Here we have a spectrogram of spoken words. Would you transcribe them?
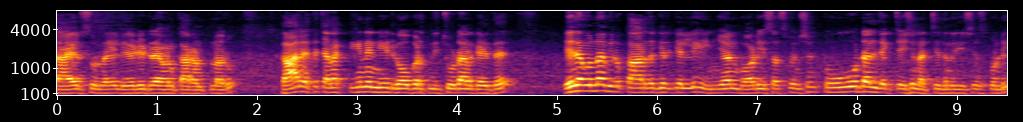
టైర్స్ ఉన్నాయి లేడీ డ్రైవర్ కార్ అంటున్నారు. కార్ అయితే చాలా క్లీన్ అండ్ నీట్గా అవుపడుతుంది చూడడానికైతే. ఏదేమన్నా మీరు కార్ దగ్గరికి వెళ్ళి engine body suspension total check చేసి నచ్చిందని తీసేసుకోండి.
